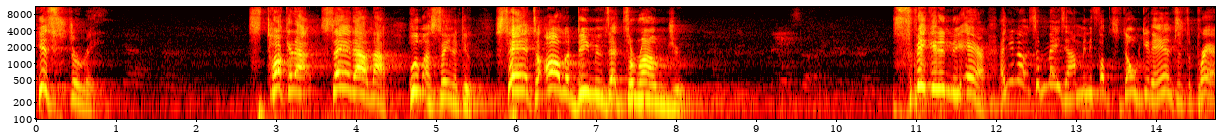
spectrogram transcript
history. Talk it out, say it out loud. Who am I saying it to? Say it to all the demons that surround you. Speak it in the air. And you know, it's amazing how many folks don't get answers to prayer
